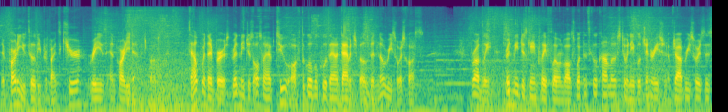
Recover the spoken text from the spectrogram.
Their party utility provides cure, raise, and party damage buffs. To help with their burst, red mages also have two off the global cooldown damage spells with no resource costs. Broadly, Red Mage's gameplay flow involves weapon skill combos to enable generation of job resources,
